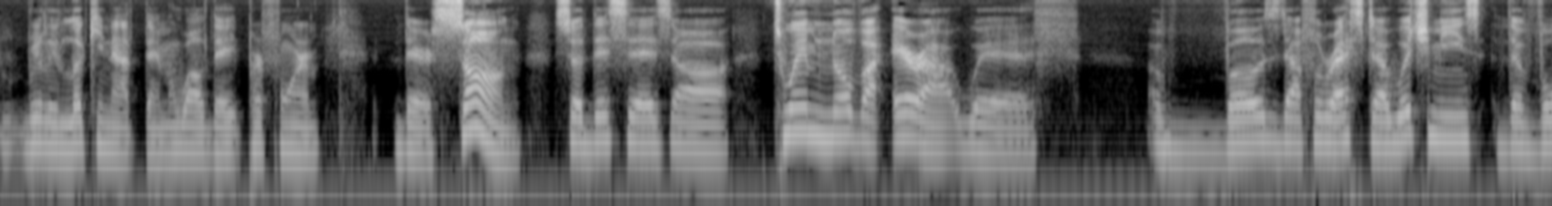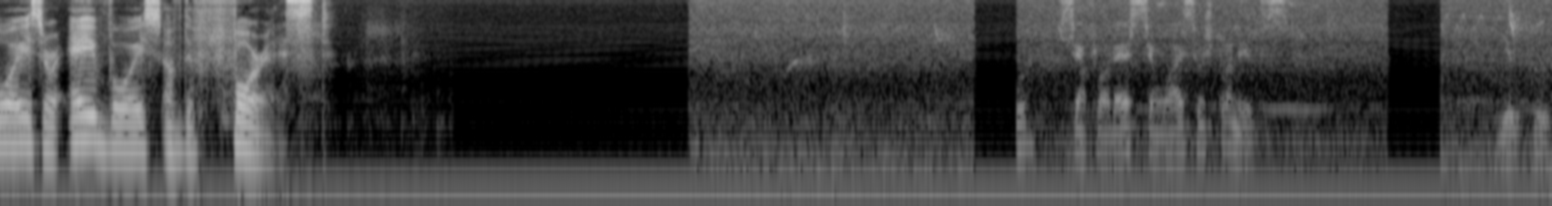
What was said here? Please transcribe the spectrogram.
really looking at them while they perform their song. So this is uh, Tuim Nova Era with Voz da Floresta, which means the voice or a voice of the forest. sem a floresta, sem o ar, sem os planetas. E tudo.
